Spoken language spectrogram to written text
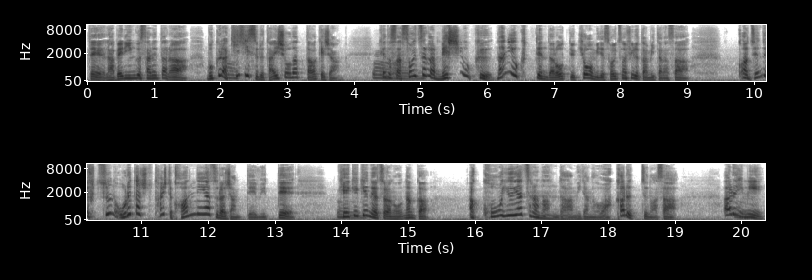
て、ラベリングされたら、僕ら忌避する対象だったわけじゃん。けどさ、そいつらが飯を食う、何を食ってんだろうっていう興味でそいつのフィルター見たらさ、あ、全然普通の、俺たちと大して変わんねえ奴らじゃんって言って、うん。KKK の奴らのなんか、あ、こういう奴らなんだ、みたいなのがわかるっていうのはさ、ある意味、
